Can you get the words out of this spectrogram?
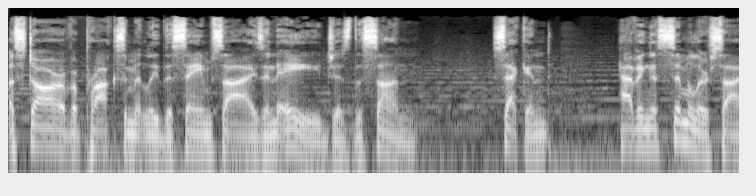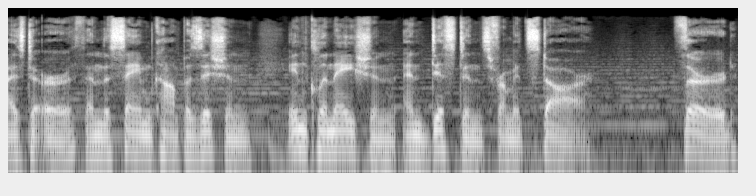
a star of approximately the same size and age as the Sun. Second, having a similar size to Earth and the same composition, inclination, and distance from its star. Third,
